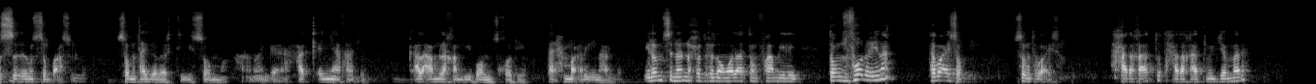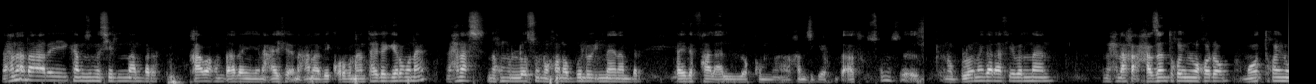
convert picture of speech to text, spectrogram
እስ እምስ ባእስሉ እሶም እንታይ ገበርቲ እሶም ሓቀኛታት እዮም ቃል ኣምላኽ ኣንቢቦም ዝኸዱ እዮም እንታይ ሕማቕ ርኢና ኣሎ ኢሎምሲ ነንሕድሕዶም ወላ እቶም ፋሚሊ እቶም ዝፈለዩና ተባኢሶም እሶም ተባኢሶም እቲ ሓደ ከኣቱ እቲ ሓደ ከኣቱ ምስ ጀመረ ንሕና ደኣ ደይ ከምዚ መሲሉና እምበር ካባኹም ደኣ ደይ ንዓይ ከ ንዓና ዘይቀርቡና እንታይ ዶ ጌሮሙና እዮም ንሕናስ ንኽምለሱ ንኸነብሉ ኢልና ኢና እምበር እንታይ ዘፋላልለኩም ከምዚ ጌርኩም ትኣትዉ ንስኹምስ ከነብሎ ነገራት የብልናን ንሕና ከኣ ሓዘን ተኾይኑ ንኸዶም ሞት ተኾይኑ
